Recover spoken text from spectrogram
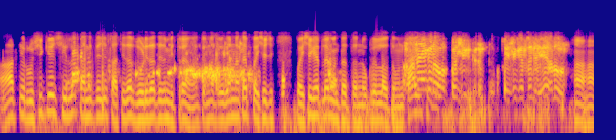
हा ते ऋषिकेश हिलक आणि त्याचे साथीदार जोडीदार त्याचे मित्र आहे म्हणून त्यांना दोघांना काय पैशाचे पैसे घेतले म्हणतात तर नोकरीला लावतो म्हणून. काय नाही ऐका विषय? ना पैसे पैसे घेतलेले हॅलो हा हं,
